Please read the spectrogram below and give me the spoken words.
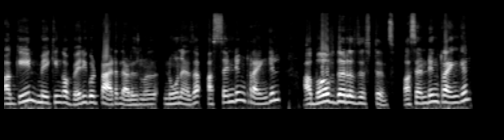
again making a very good pattern that is known as a ascending triangle above the resistance. Ascending triangle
